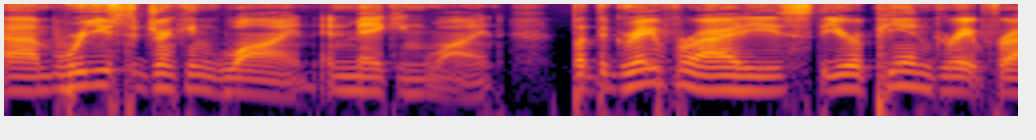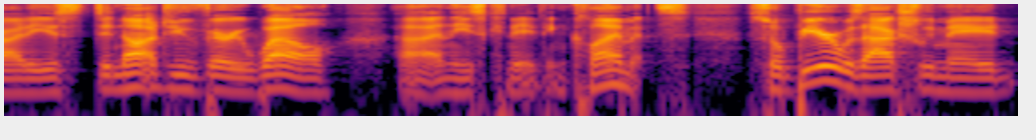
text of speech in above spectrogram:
um, we're used to drinking wine and making wine. But the grape varieties, the European grape varieties, did not do very well uh, in these Canadian climates. So beer was actually made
